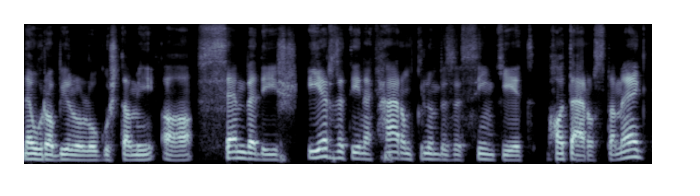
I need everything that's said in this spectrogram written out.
neurobiológust, ami a szenvedés érzetének három különböző szintjét határozta meg,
